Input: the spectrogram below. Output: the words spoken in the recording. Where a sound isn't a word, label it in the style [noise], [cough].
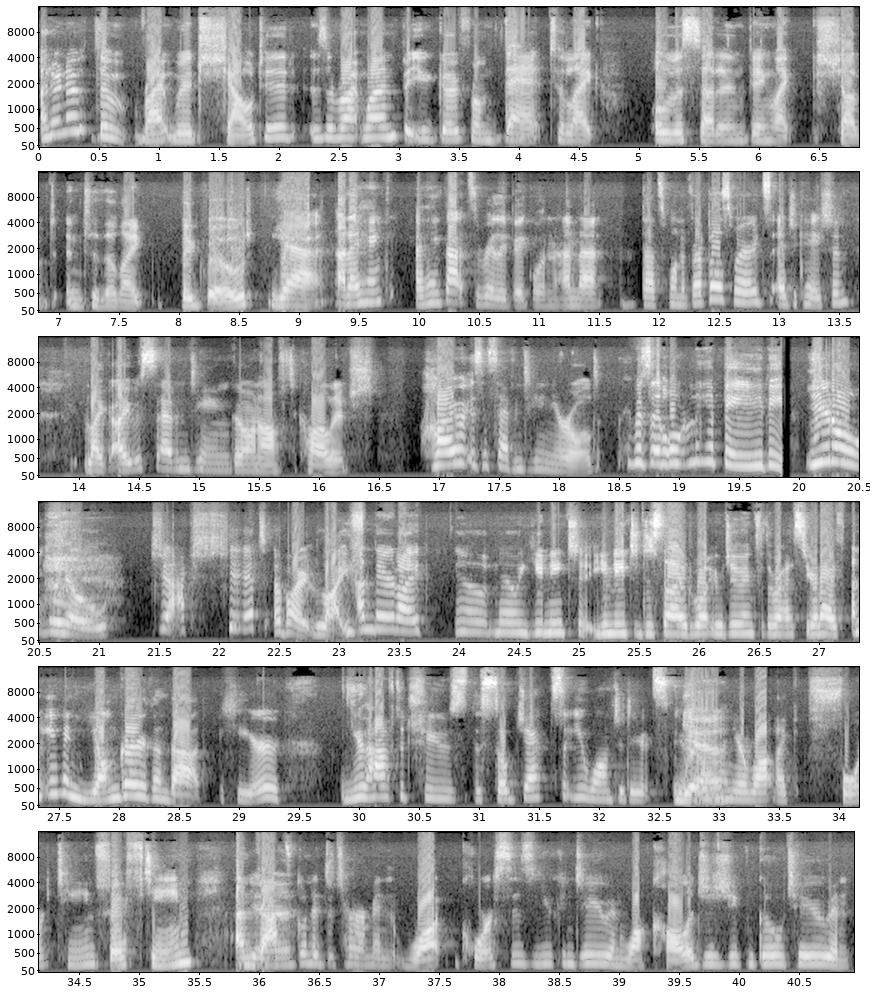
I don't know if the right word "shouted" is the right one, but you go from that to like all of a sudden being like shoved into the like big world. Yeah, and I think I think that's a really big one, and that that's one of our buzzwords: education. Like I was seventeen, going off to college. How is a seventeen-year-old who was only a baby? You don't know jack shit about life, and they're like, no, no, you need to you need to decide what you're doing for the rest of your life, and even younger than that here. You have to choose the subjects that you want to do at school Yeah. when you're what, like 14, 15, and Yeah. that's going to determine what courses you can do and what colleges you can go to and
